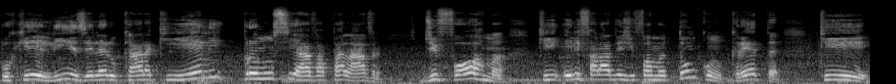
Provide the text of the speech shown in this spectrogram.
porque Elias, ele era o cara que ele pronunciava a palavra de forma que ele falava de forma tão concreta que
